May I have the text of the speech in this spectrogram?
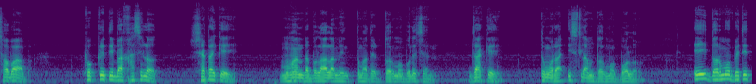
স্বভাব, প্রকৃতি বা খাসিলত সেটাকে মহান রাব্বুল আলমিন তোমাদের ধর্ম বলেছেন, যাকে তোমরা ইসলাম ধর্ম বলো। এই ধর্ম ব্যতীত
